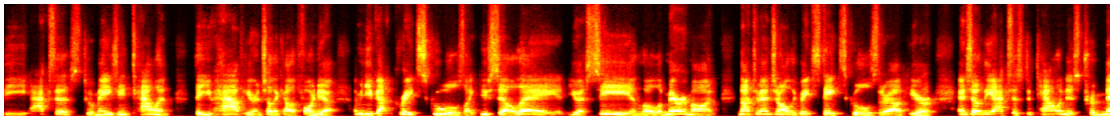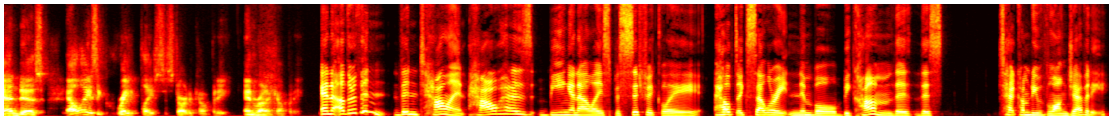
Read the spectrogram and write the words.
the access to amazing talent that you have here in Southern California. I mean, you've got great schools like UCLA and USC and Loyola Marymount, not to mention all the great state schools that are out here. Mm-hmm. And so the access to talent is tremendous. LA is a great place to start a company and run a company. And other than than talent, how has being in LA specifically helped accelerate Nimble become the this tech company with longevity?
